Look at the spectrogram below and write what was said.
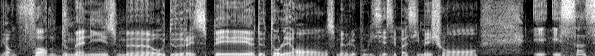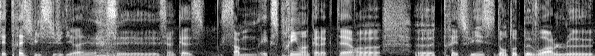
Il y a une forme d'humanisme ou de respect, de tolérance. Même le policier, c'est pas si méchant. Et, et ça, c'est très suisse, je dirais. C'est, un, ça exprime un caractère très suisse dont on peut voir le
